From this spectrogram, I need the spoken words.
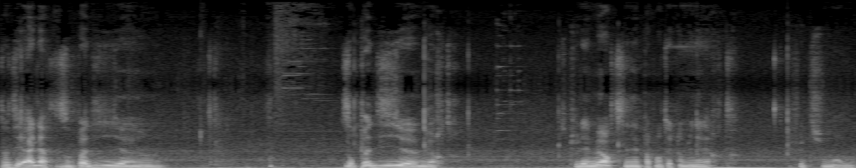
Ils ont dit alerte, ils ont pas dit... Euh... Ils ont pas dit euh, meurtre. Parce que les meurtres, ce n'est pas compté comme une alerte. Effectivement, bon.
